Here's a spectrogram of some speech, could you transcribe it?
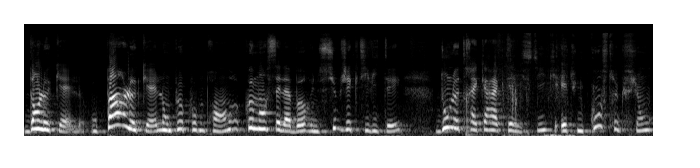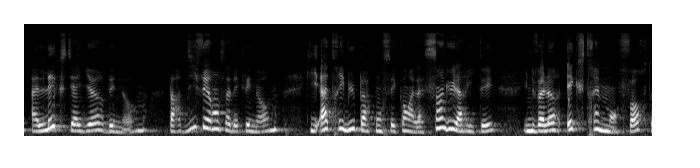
dans lequel ou par lequel on peut comprendre comment s'élabore une subjectivité dont le trait caractéristique est une construction à l'extérieur des normes, par différence avec les normes, qui attribuent par conséquent à la singularité une valeur extrêmement forte,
